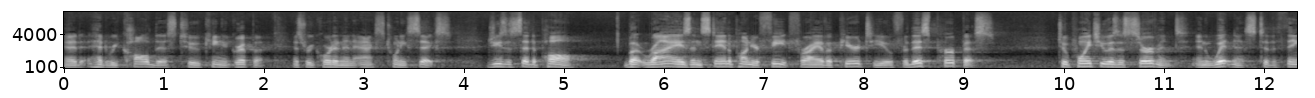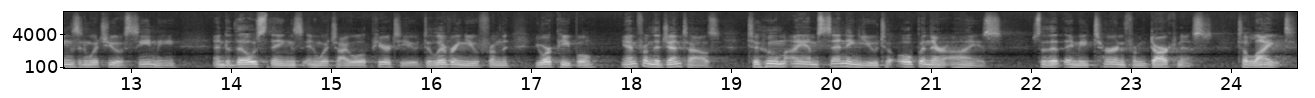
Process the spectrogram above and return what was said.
had, had recalled this to King Agrippa. It's recorded in Acts 26. Jesus said to Paul, But rise and stand upon your feet, for I have appeared to you for this purpose, to appoint you as a servant and witness to the things in which you have seen me, and to those things in which I will appear to you, delivering you from the, your people and from the Gentiles, to whom I am sending you to open their eyes, so that they may turn from darkness to light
